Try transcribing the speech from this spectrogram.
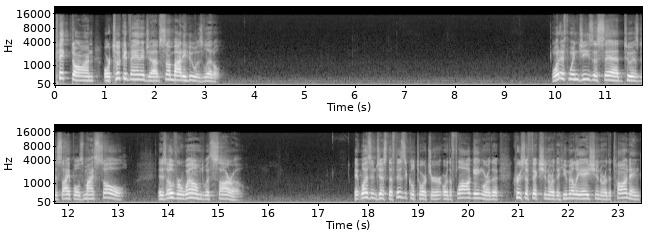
picked on or took advantage of somebody who was little? What if, when Jesus said to his disciples, My soul is overwhelmed with sorrow, it wasn't just the physical torture or the flogging or the crucifixion or the humiliation or the taunting.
